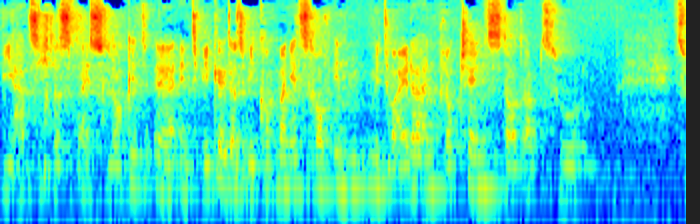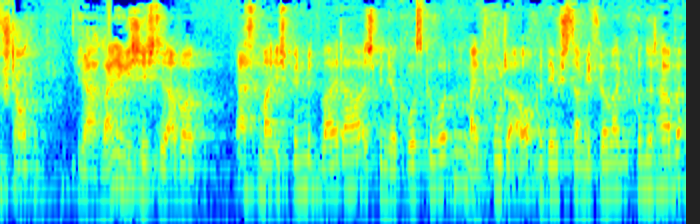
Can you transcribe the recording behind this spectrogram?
wie hat sich das bei Slockit äh, entwickelt? Also wie kommt man jetzt drauf, in, mit weiter ein Blockchain-Startup zu, zu starten? Ja, lange Geschichte, aber erstmal, ich bin mit weiter, ich bin ja groß geworden, mein Bruder auch, mit dem ich zusammen die Firma gegründet habe.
